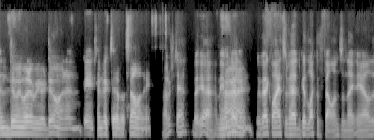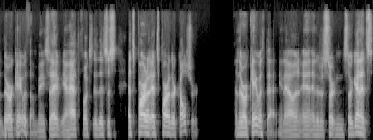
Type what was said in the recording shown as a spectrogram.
and doing whatever you're doing and being convicted of a felony. I understand, but yeah, I mean, we've, got, right. we've had clients who've had good luck with felons, and they, you know, they're okay with them. You say, you know, half the folks, it's just that's part of it's part of their culture, and they're okay with that, you know. And, and, and there's a certain, so again, it's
